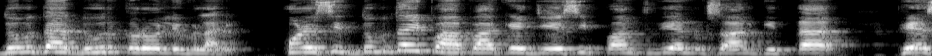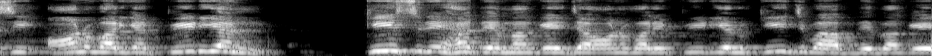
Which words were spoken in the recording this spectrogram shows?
ਦੁਬਦਾ ਦੂਰ ਕਰੋ ਲਿਵਲਾਈ। ਹੁਣ ਅਸੀਂ ਦੁਬਦਾ ਹੀ ਪਾ ਪਾ ਕੇ ਜੇ ਅਸੀਂ ਪੰਥ ਦੀਆਂ ਨੁਕਸਾਨ ਕੀਤਾ, ਫਿਰ ਅਸੀਂ ਆਉਣ ਵਾਲੀਆਂ ਪੀੜ੍ਹੀਆਂ ਨੂੰ ਕੀ ਸੁਨੇਹਾ ਦੇਵਾਂਗੇ ਜਾਂ ਆਉਣ ਵਾਲੀ ਪੀੜ੍ਹੀਆਂ ਨੂੰ ਕੀ ਜਵਾਬ ਦੇਵਾਂਗੇ,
